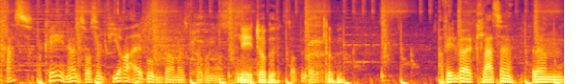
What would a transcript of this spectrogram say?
Krass, okay, ne? das war so ein Vierer-Album damals, glaube ich. Ne? So nee, doppel. Doppel, doppel. doppel. Auf jeden Fall klasse. Ähm,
